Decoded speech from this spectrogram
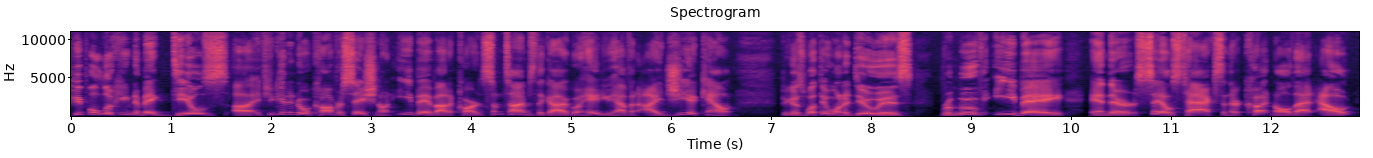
people looking to make deals. Uh, if you get into a conversation on eBay about a card, sometimes the guy will go, "Hey, do you have an IG account?" Because what they want to do is remove eBay and their sales tax and their cut and all that out.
